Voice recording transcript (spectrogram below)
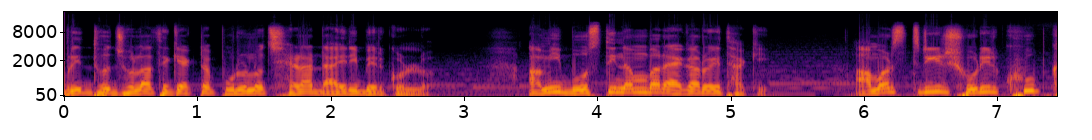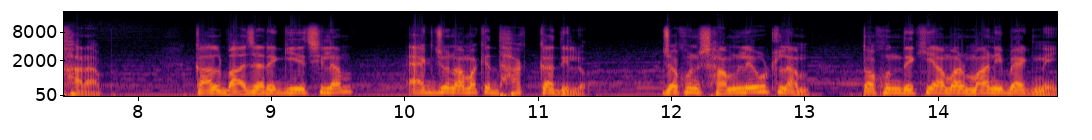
বৃদ্ধ ঝোলা থেকে একটা পুরনো ছেঁড়া ডায়েরি বের করল। আমি বস্তি নাম্বার এগারোয় থাকি। আমার স্ত্রীর শরীর খুব খারাপ। কাল বাজারে গিয়েছিলাম, একজন আমাকে ধাক্কা দিল। যখন সামলে উঠলাম, তখন দেখি আমার মানি ব্যাগ নেই।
